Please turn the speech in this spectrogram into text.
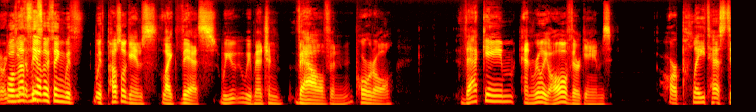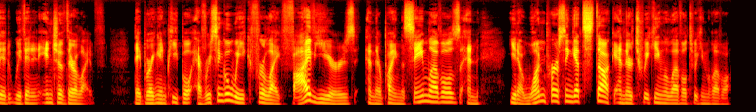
well, that's at the other thing with with puzzle games like this. We we mentioned Valve and Portal. That game and really all of their games are play tested within an inch of their life. They bring in people every single week for like 5 years and they're playing the same levels and you know, one person gets stuck and they're tweaking the level, tweaking the level.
